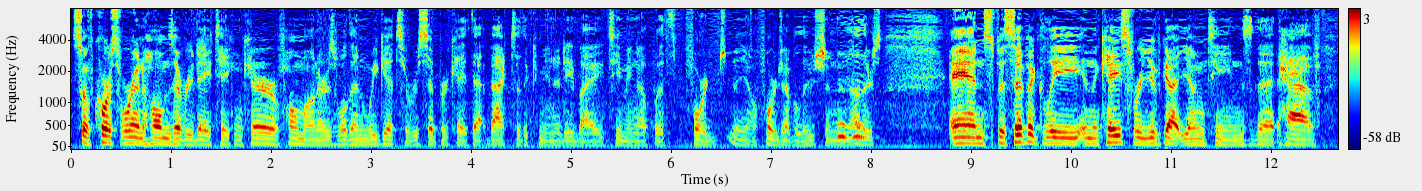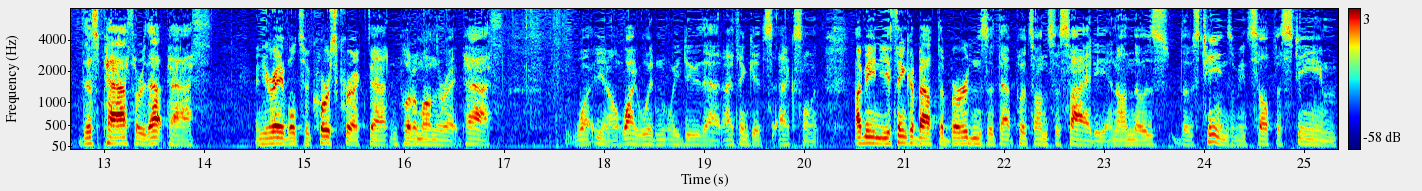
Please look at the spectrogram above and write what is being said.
So of course, we're in homes every day taking care of homeowners. Well, then we get to reciprocate that back to the community by teaming up with Forge, you know, Forge Evolution and others. And specifically, in the case where you've got young teens that have this path or that path, and you're able to course correct that and put them on the right path, what, you know, why wouldn't we do that? I think it's excellent. I mean, you think about the burdens that that puts on society and on those, those teens. I mean, self-esteem.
